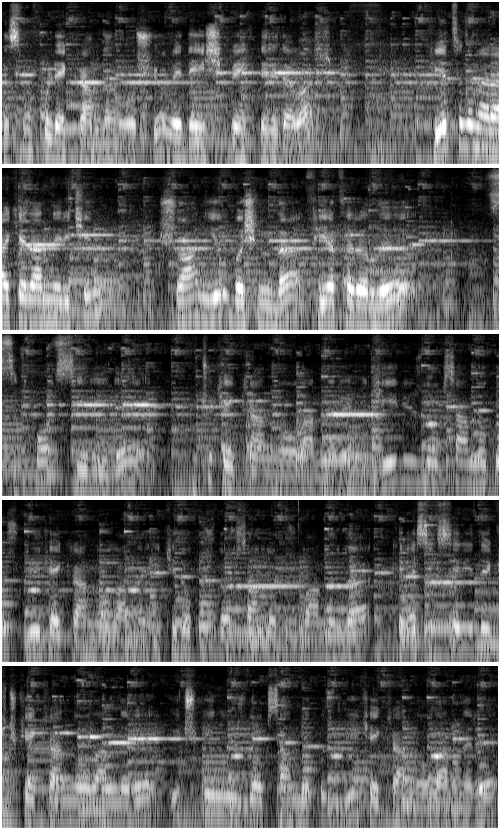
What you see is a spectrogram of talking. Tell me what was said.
kısmı full ekrandan oluşuyor ve değişik renkleri de var. Fiyatını merak edenler için şu an yıl başında fiyat aralığı Sport seride küçük ekranlı olanları 2799, büyük ekranlı olanları 2999 bandında, klasik seride küçük ekranlı olanları 3199, büyük ekranlı olanları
